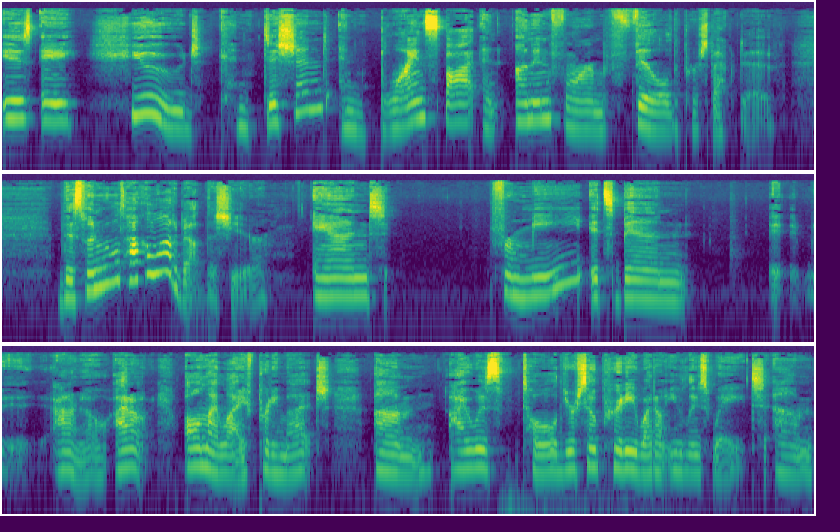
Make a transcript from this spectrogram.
is a huge conditioned and blind spot and uninformed filled perspective. This one we will talk a lot about this year. And for me, it's been I don't know. I don't all my life pretty much. Um, I was told, "You're so pretty. Why don't you lose weight?" Um,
